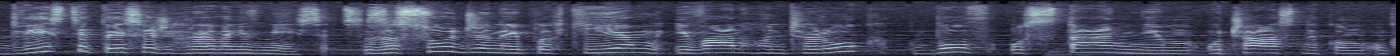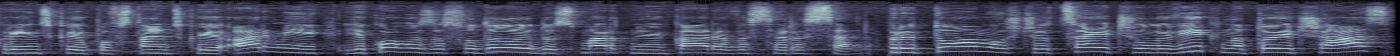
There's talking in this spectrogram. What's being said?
200 тисяч гривень в місяць. Засуджений Плахтієм Іван Гончарук був останнім учасником української повстанської армії, якого засудили до смертної кари в СРСР. При тому, що цей чоловік на той час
